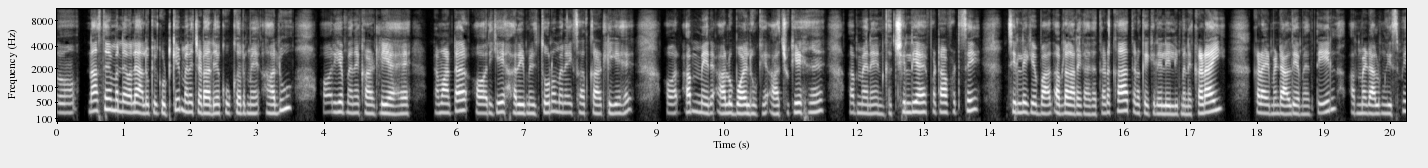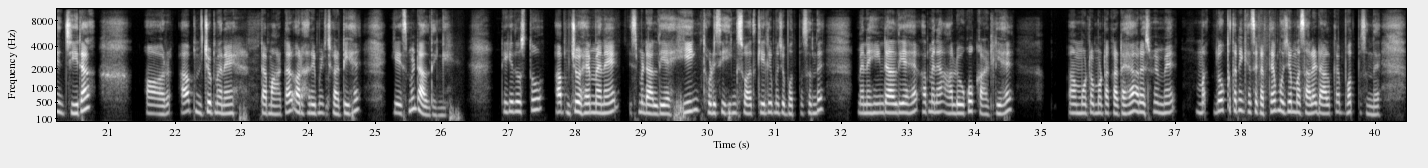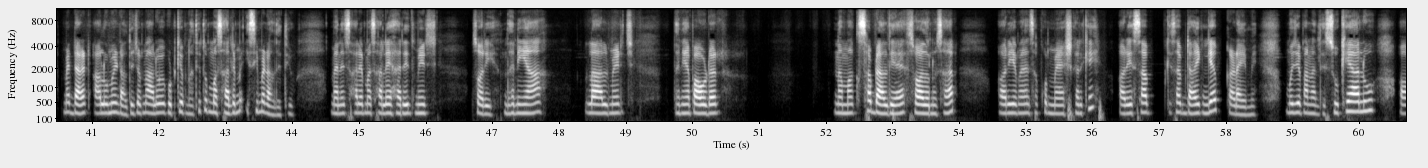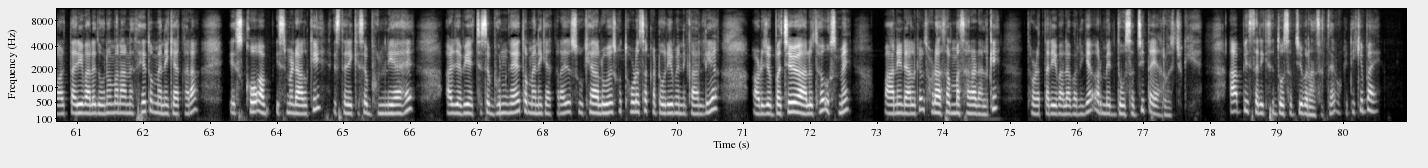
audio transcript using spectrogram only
तो नाश्ते में बनने वाले आलू के गुटके मैंने चढ़ा लिया कुकर में आलू और ये मैंने काट लिया है टमाटर और ये हरी मिर्च दोनों मैंने एक साथ काट लिए हैं और अब मेरे आलू बॉयल होके आ चुके हैं। अब मैंने इनको छिल लिया है फटाफट से। छिलने के बाद अब लगाने का है तड़का। तड़के के लिए ले ली मैंने कढ़ाई। कढ़ाई में डाल दिया मैं तेल। अब मैं डालूँगी इसमें जीरा और अब जो मैंने टमाटर और हरी मिर्च काटी है, ये इसमें डाल देंगे। ठीक है दोस्तों अब जो है मैंने इसमें डाल दिया है हींग थोड़ी सी हींग स्वाद के लिए मुझे बहुत पसंद है। मैंने हींग डाल दिया है अब मैंने आलू को काट लिया है। आ, मोटा मोटा काटा है और इसमें मैं लोग पता नहीं कैसे करते हैं मुझे मसाले डाल कर बहुत पसंद है। मैं डायरेक्ट आलू में डालती हूँ जब मैं आलू के गुटके बनाती हूँ तो मसाले मैं इसी में डाल देती हूँ। मैंने सारे मसाले हरी मिर्च सॉरी धनिया लाल मिर्च धनिया पाउडर नमक सब डाल दिया है स्वाद अनुसार और ये मैंने सबको मैश करके और ये सब के सब डालेंगे अब कढ़ाई में। मुझे बनाने थे सूखे आलू और तरी वाले दोनों बनाने थे तो मैंने क्या करा, इसको अब इसमें डाल के इस तरीके से भून लिया है। और जब ये अच्छे से भुन गए तो मैंने क्या करा, जो सूखे आलू है, उसको थोड़ा सा कटोरी में निकाल लिया और जो बचे हुए आलू थे, उसमें पानी डालकर थोड़ा सा मसाला डाल के थोड़ा तरी वाला बन गया और मेरी दो सब्ज़ी तैयार हो चुकी है। आप भी इस तरीके से दो सब्ज़ी बना सकते हैं। ओके, ठीक है, बाय।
